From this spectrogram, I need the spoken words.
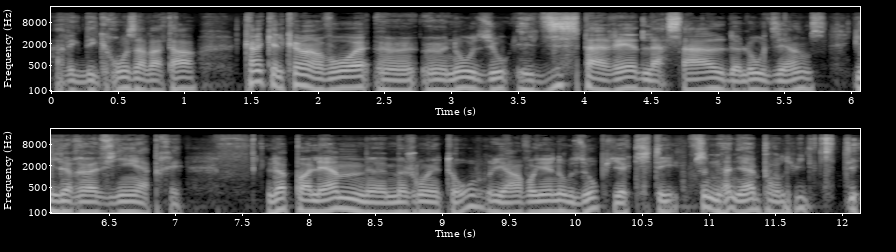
avec des gros avatars. Quand quelqu'un envoie un audio, il disparaît de la salle, de l'audience, il revient après. Là, Polem me joue un tour, il a envoyé un audio, puis il a quitté. C'est une manière pour lui de quitter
